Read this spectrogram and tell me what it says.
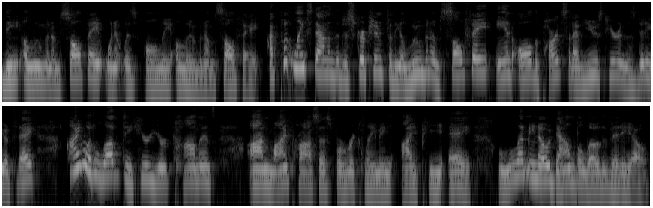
the aluminum sulfate when it was only aluminum sulfate. I've put links down in the description for the aluminum sulfate and all the parts that I've used here in this video today. I would love to hear your comments on my process for reclaiming IPA. Let me know down below the video.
